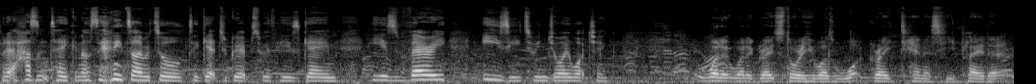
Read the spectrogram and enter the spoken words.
but it hasn't taken us any time at all to get to grips with his game. He is very easy to enjoy watching. What a, what a great story he was. What great tennis he played. A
